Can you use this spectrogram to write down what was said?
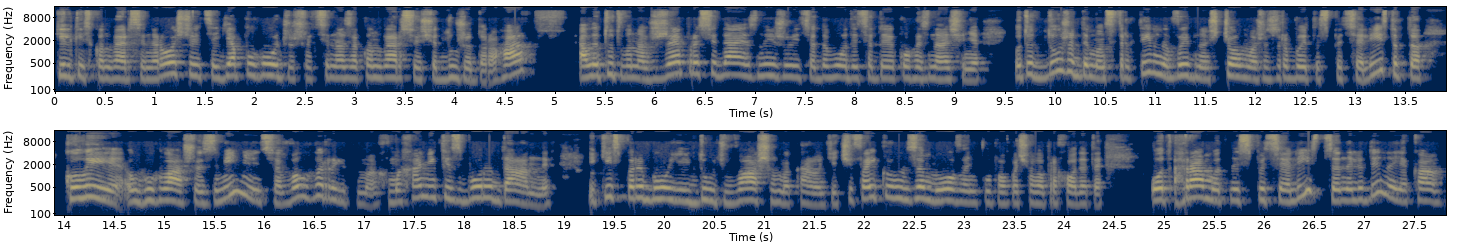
кількість конверсій нарощується. Я погоджу, що ціна за конверсію ще дуже дорога, але тут вона вже просідає, знижується, доводиться до якогось значення. Бо тут дуже демонстративно видно, що може зробити спеціаліст. Тобто, коли у Гугла щось змінюється в алгоритмах, в механіки збору даних, якісь перебої йдуть в вашому аккаунті, чи фейкових замовлень купа почало приходити. От грамотний спеціаліст це не людина, яка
